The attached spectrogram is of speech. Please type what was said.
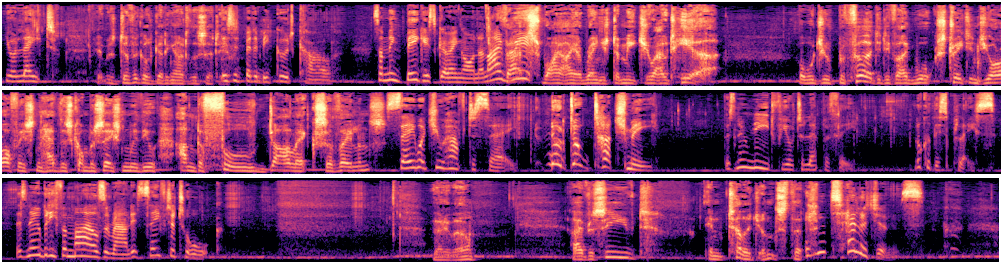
You're late. It was difficult getting out of the city. This had better be good, Kal. Something big is going on, and I really. That's why I arranged to meet you out here. Or would you have preferred it if I'd walked straight into your office and had this conversation with you under full Dalek surveillance? Say what you have to say. No, don't touch me! There's no need for your telepathy. Look at this place. There's nobody for miles around. It's safe to talk. Very well. I've received intelligence that. Intelligence?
